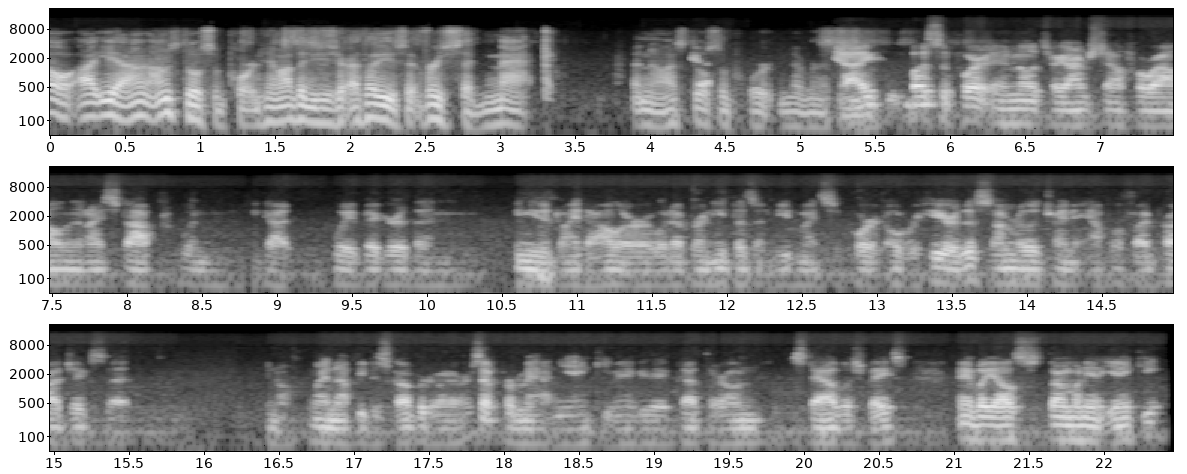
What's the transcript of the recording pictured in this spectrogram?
Oh, I, yeah, I'm, I'm still supporting him. I thought you said, I thought you said first you said Mac. And no, I still support Never Enough. Yeah, I was supporting military arms channel for a while, and then I stopped when he got way bigger than he needed my dollar or whatever, and he doesn't need my support over here. This I'm really trying to amplify projects that you know might not be discovered or whatever, except for Matt and Yankee. Maybe they've got their own established base. Anybody else throw money at Yankee?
